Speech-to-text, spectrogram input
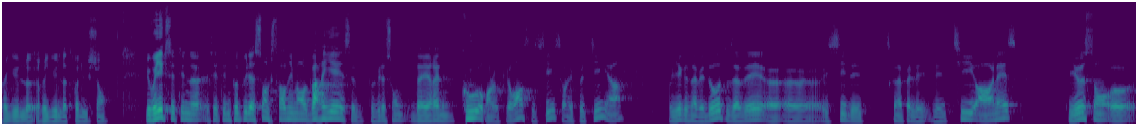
régulent, régule la traduction. Mais vous voyez que c'est une, une, population extraordinairement variée, cette population d'ARN court en l'occurrence, ici, sont les petits. Hein. Vous voyez que vous en avez d'autres, vous avez ici ce qu'on appelle les, les tRNAs, qui eux sont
